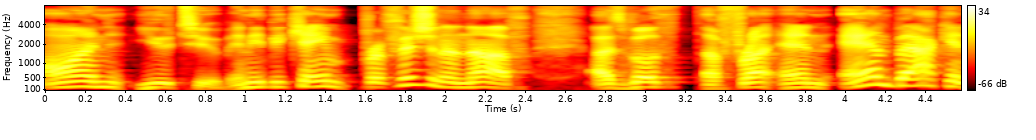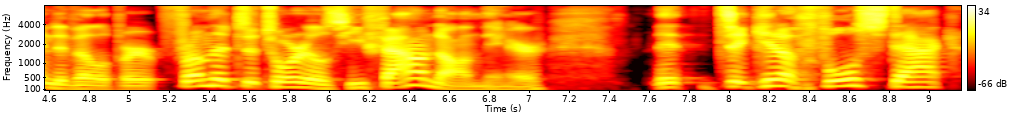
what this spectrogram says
on YouTube, and he became proficient enough as both a front end and back end developer from the tutorials he found on there to get a full stack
